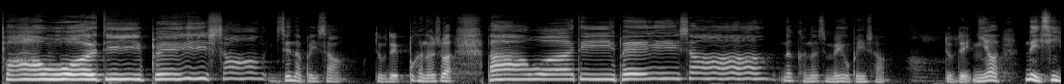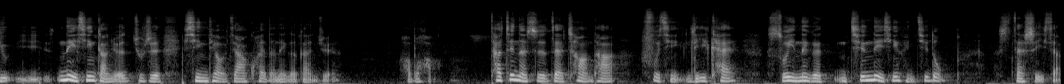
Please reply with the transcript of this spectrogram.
把我的悲伤，你真的悲伤，对不对？不可能说把我的悲伤，那可能是没有悲伤。对不对？你要内心有，内心感觉就是心跳加快的那个感觉，好不好？他真的是在唱他父亲离开，所以那个其实内心很激动。再试一下。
